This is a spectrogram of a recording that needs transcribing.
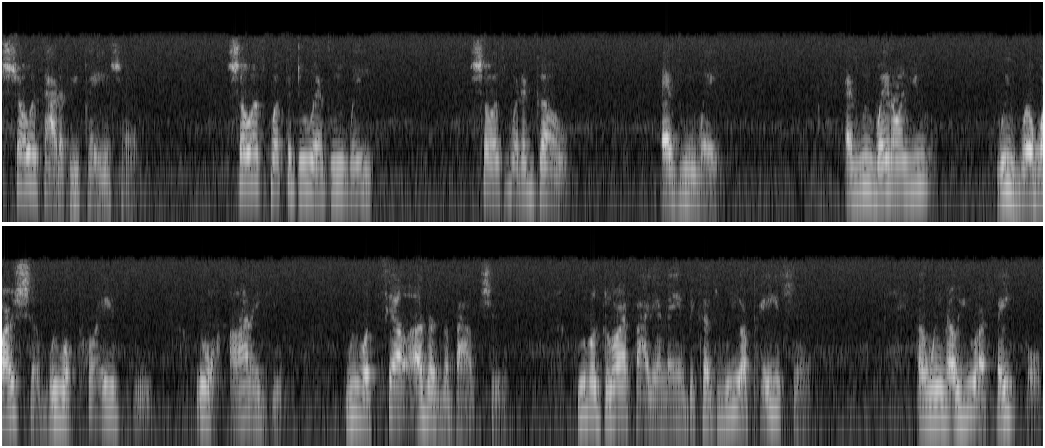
Show us how to be patient. Show us what to do as we wait. Show us where to go as we wait. As we wait on you, we will worship. We will praise you. We will honor you. We will tell others about you. We will glorify your name because we are patient and we know you are faithful.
